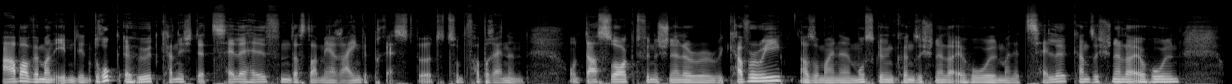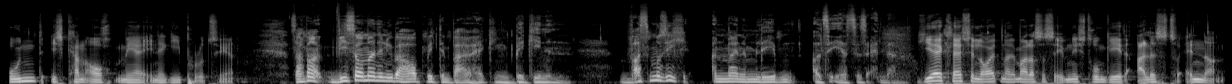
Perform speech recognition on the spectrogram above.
Aber wenn man eben den Druck erhöht, kann ich der Zelle helfen, dass da mehr reingepresst wird zum Verbrennen. Und das sorgt für eine schnellere Recovery. Also meine Muskeln können sich schneller erholen, meine Zelle kann sich schneller erholen und ich kann auch mehr Energie produzieren. Sag mal, wie soll man denn überhaupt mit dem Biohacking beginnen? Was muss ich an meinem Leben als erstes ändern? Hier erkläre ich den Leuten halt immer, dass es eben nicht darum geht, alles zu ändern.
